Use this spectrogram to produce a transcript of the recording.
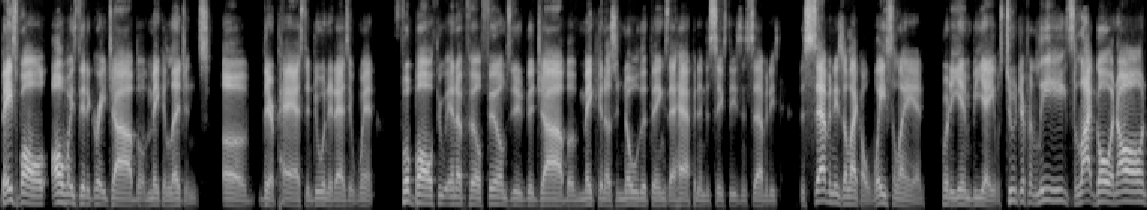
baseball always did a great job of making legends of their past and doing it as it went. Football through NFL films did a good job of making us know the things that happened in the 60s and 70s. The 70s are like a wasteland for the NBA. It was two different leagues, a lot going on.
